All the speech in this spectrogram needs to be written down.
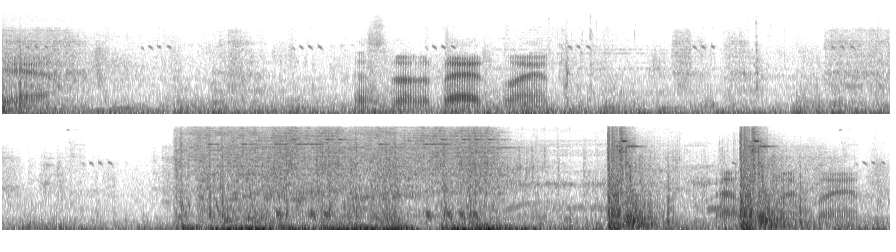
Yeah. That's not a bad plan. That was my plan.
